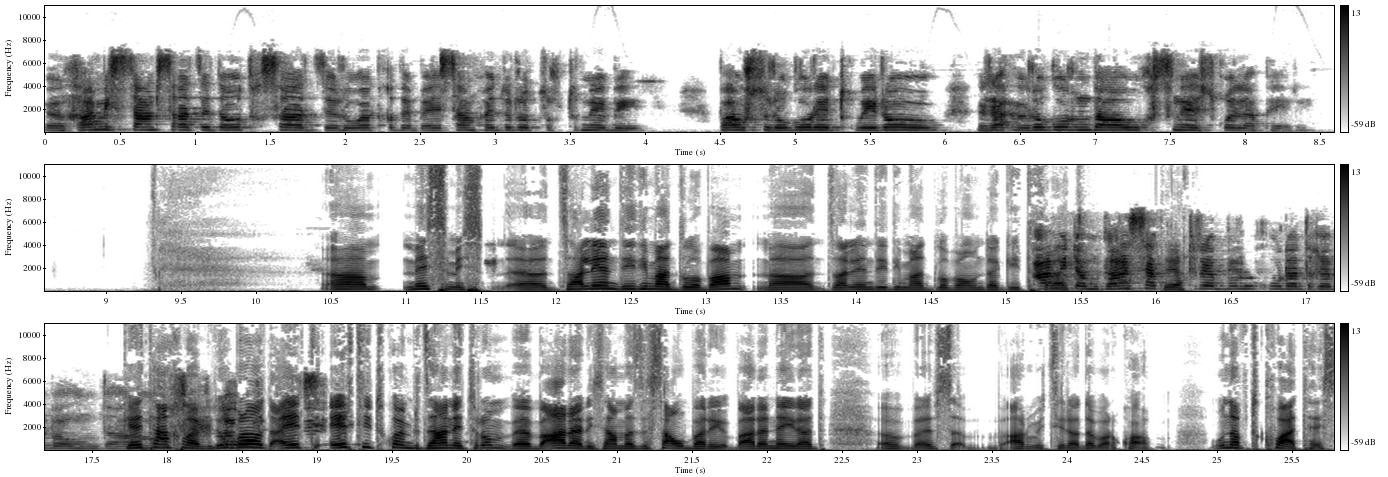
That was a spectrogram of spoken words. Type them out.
ღამის 3 საათზე და 4 საათზე რო ატყდება ეს სამხედრო წვრთნები ბავშვს როგორ ეტყვი რომ როგორ უნდა აუხსნე ეს ყველაფერი მესმის ძალიან დიდი მადლობა ძალიან დიდი მადლობა უნდა გითხრათ. ამიტომ განსაკუთრებული ყურადღება უნდა გეთანხმებით. უბრალოდ ერთი თქვენ ბრძანეთ რომ არ არის ამაზე საუბარი არანაირად არ ვიცი რა დაბარქვა უნდა ვთქვათ ეს.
